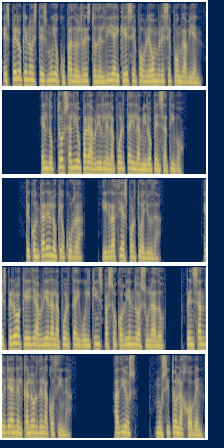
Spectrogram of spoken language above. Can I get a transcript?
Espero que no estés muy ocupado el resto del día y que ese pobre hombre se ponga bien. El doctor salió para abrirle la puerta y la miró pensativo. Te contaré lo que ocurra, y gracias por tu ayuda. Esperó a que ella abriera la puerta y Wilkins pasó corriendo a su lado, pensando ya en el calor de la cocina. Adiós, musitó la joven.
